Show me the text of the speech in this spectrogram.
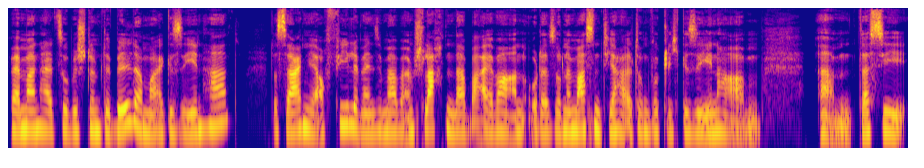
wenn man halt so bestimmte Bilder mal gesehen hat, das sagen ja auch viele, wenn sie mal beim Schlachten dabei waren oder so eine Massentierhaltung wirklich gesehen haben, ähm, dass sie,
